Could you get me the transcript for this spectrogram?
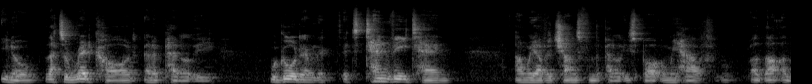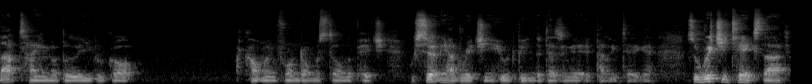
you know, that's a red card and a penalty. We go down, it's 10 v 10 and we have a chance from the penalty spot, and we have at that at that time I believe we've got. I can't remember if Rondon was still on the pitch. We certainly had Ritchie, who had been the designated penalty taker. So Ritchie takes that,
